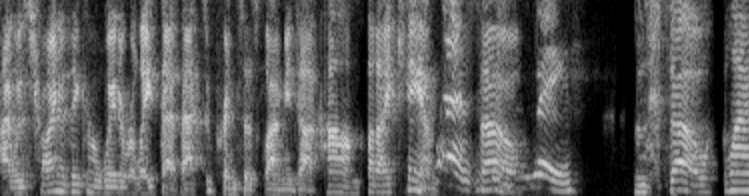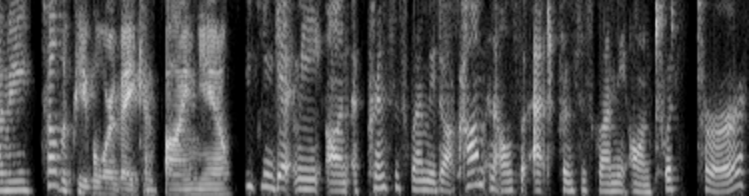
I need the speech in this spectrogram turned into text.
I was trying to think of a way to relate that back to princessglammy.com, but I can't. So, no so Glammy, tell the people where they can find you. You can get me on at princessglammy.com and also at princessglammy on Twitter.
